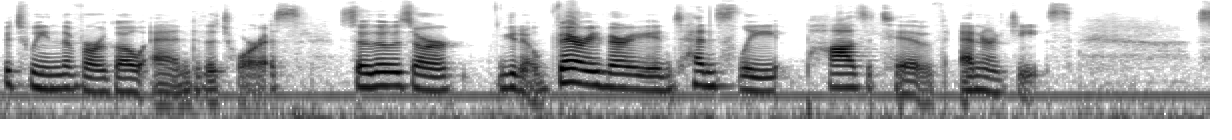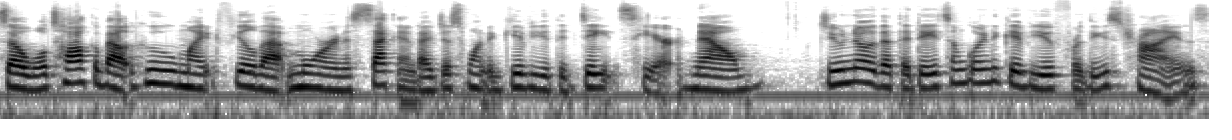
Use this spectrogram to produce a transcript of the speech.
between the Virgo and the Taurus. So those are, you know, very, very intensely positive energies. So we'll talk about who might feel that more in a second. I just want to give you the dates here. Now, do know that the dates I'm going to give you for these trines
